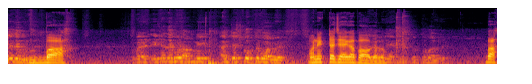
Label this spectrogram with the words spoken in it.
এই দেখুন স্যার বাহ। এটা দেখুন আপনি অ্যাডজাস্ট করতে পারবেন। অনেকটা জায়গা পাওয়া গেল। বাহ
